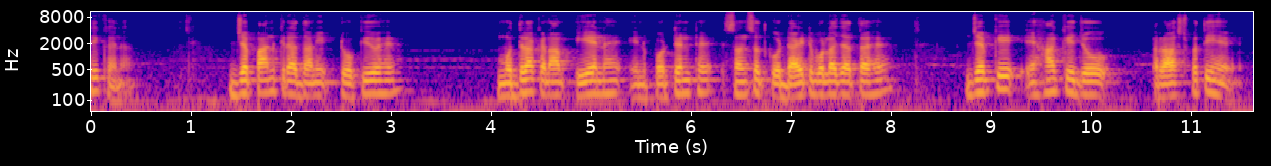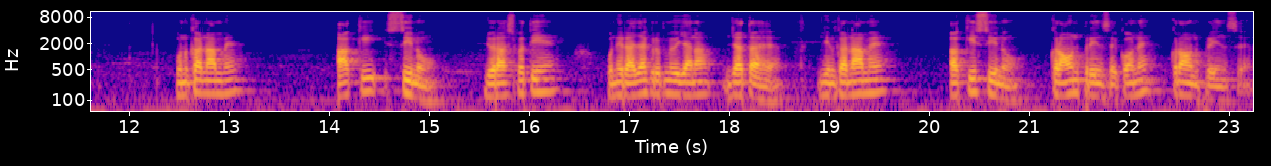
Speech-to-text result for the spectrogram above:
ठीक है ना? जापान की राजधानी टोक्यो है, मुद्रा का नाम एन है, इम्पोर्टेंट है, संसद को डाइट बोला जाता है, जबकि यहाँ के जो राष्ट्रपति हैं, उनका नाम है आकी सिनो, जो राष्ट्रपति हैं, उन्हें राजा के रूप में भी जाना जाता है। जिनका नाम है अकीसिनो। क्राउन प्रिंस है। कौन है? क्राउन प्रिंस है।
